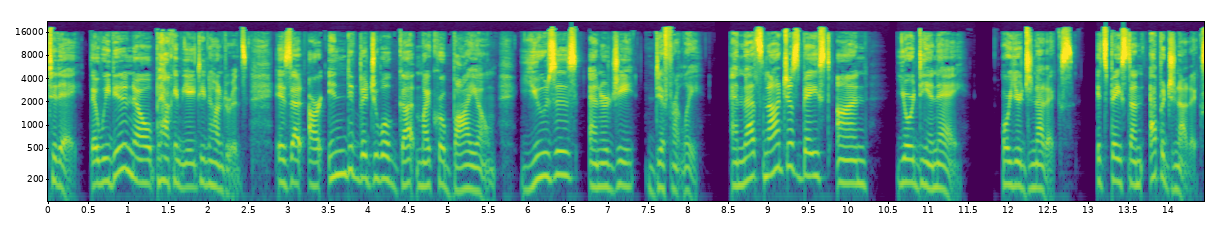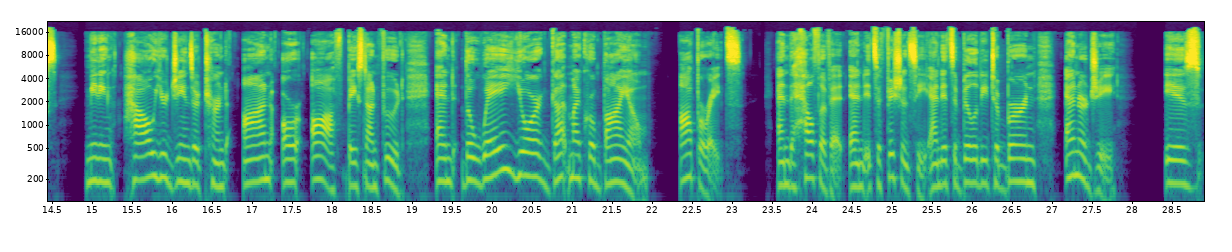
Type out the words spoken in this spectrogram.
today that we didn't know back in the 1800s is that our individual gut microbiome uses energy differently. And that's not just based on your DNA or your genetics. It's based on epigenetics meaning how your genes are turned on or off based on food. And the way your gut microbiome operates and the health of it and its efficiency and its ability to burn energy is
